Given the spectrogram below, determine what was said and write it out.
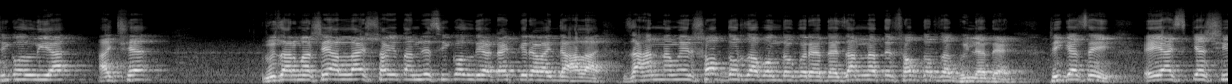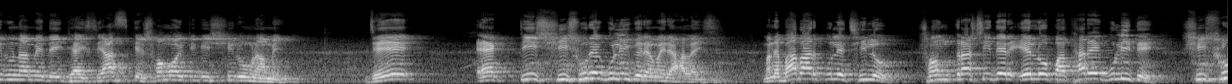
শিকল দিয়া আচ্ছা রোজার মাসে আল্লাহ শয়তানরে শিকল দিয়া টাইট করে বাইন্দা হালায়। জাহান্নামের সব দরজা বন্ধ করে দেয়, জান্নাতের সব দরজা খুলে দেয়। ঠিক আছে? এই আজকে শিরোনামে দেখাইছি আজকে সময় টিভির শিরোনামে। যে একটি শিশুরে গুলি করে মেরে হালাইছে। মানে বাবার কুলে ছিল। সন্ত্রাসীদের এলো পাথারে গুলিতে শিশু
